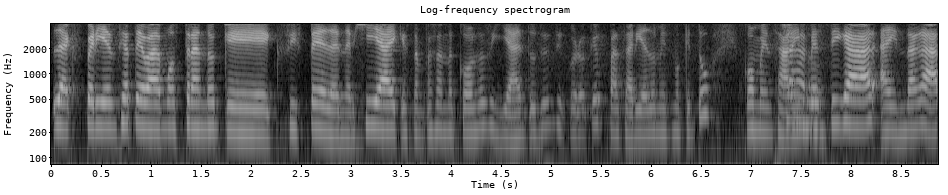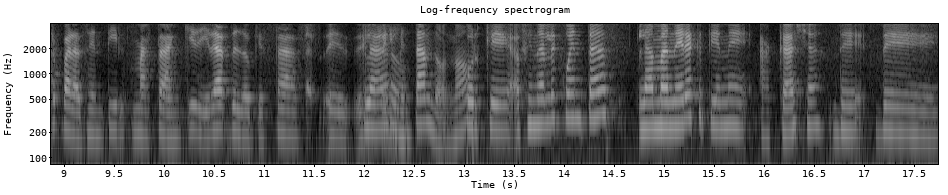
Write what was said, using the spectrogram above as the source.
la experiencia te va mostrando que existe la energía y que están pasando cosas y ya entonces yo creo que pasaría lo mismo que tú, comenzar a investigar, a indagar para sentir más tranquilidad de lo que estás eh, Claro. experimentando, ¿no? Porque a final de cuentas, la manera que tiene Akasha de, de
